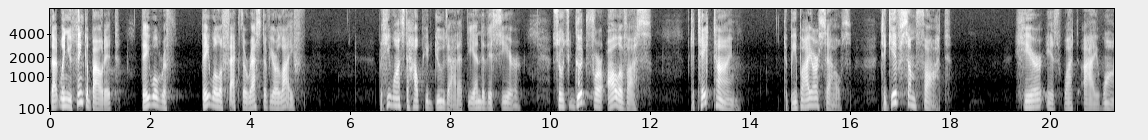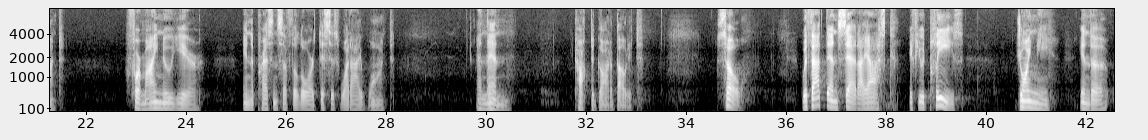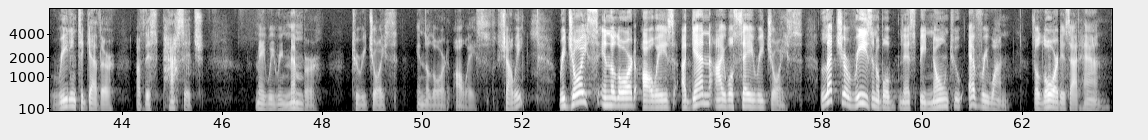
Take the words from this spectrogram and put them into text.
that when you think about it, they will, ref- they will affect the rest of your life. But He wants to help you do that at the end of this year. So it's good for all of us to take time to be by ourselves, to give some thought. Here is what I want for my new year in the presence of the Lord. This is what I want. And then talk to God about it. So, with that then said, I ask if you would please join me in the reading together of this passage. May we remember to rejoice in the Lord always. Shall we? Rejoice in the Lord always. Again, I will say, rejoice. Let your reasonableness be known to everyone. The Lord is at hand.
